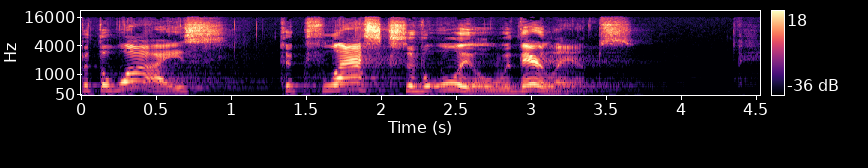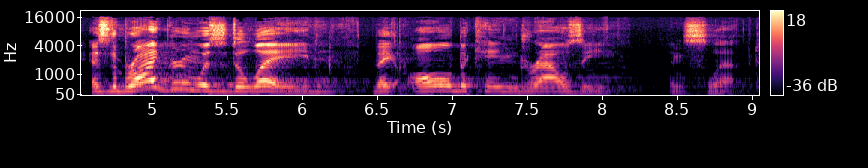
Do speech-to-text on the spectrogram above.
But the wise took flasks of oil with their lamps. As the bridegroom was delayed, they all became drowsy and slept.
